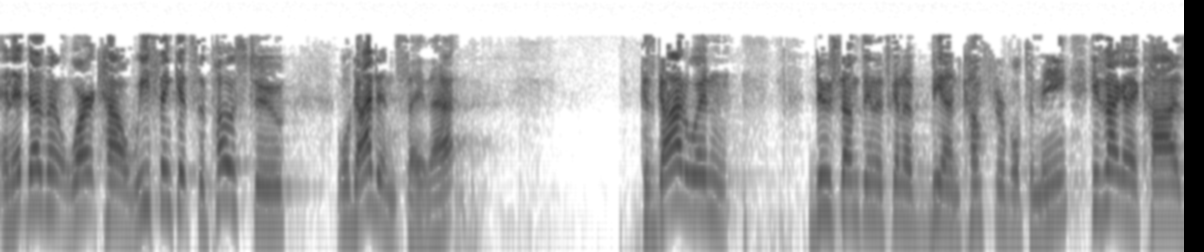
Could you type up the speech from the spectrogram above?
and it doesn't work how we think it's supposed to. Well, God didn't say that. Because God wouldn't do something that's going to be uncomfortable to me. He's not going to cause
